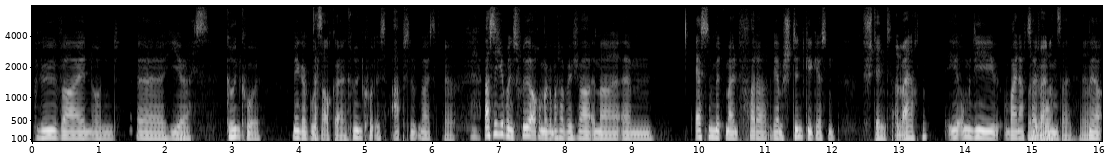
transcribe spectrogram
Glühwein und äh, hier Nice. Grünkohl. Mega gut. Das ist auch geil. Grünkohl ist absolut nice. Ja. Was ich übrigens früher auch immer gemacht habe, ich war immer ähm, essen mit meinem Vater. Wir haben Stint gegessen. Stimmt, an Weihnachten Um die Weihnachtszeit die rum. Weihnachtszeit. Ja. Ja.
